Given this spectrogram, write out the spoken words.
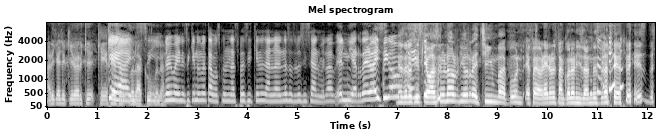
Arica, yo quiero ver qué, qué es ¿Qué eso hay? de la Sí. cúpula. No, imagínense que nos metamos con una especie y que nos dan la de nosotros y se arme la- el mierdero. Ahí sí vamos Nosotros sí es que va a ser una hornio rechimba, pum, en febrero nos están colonizando extraterrestres.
